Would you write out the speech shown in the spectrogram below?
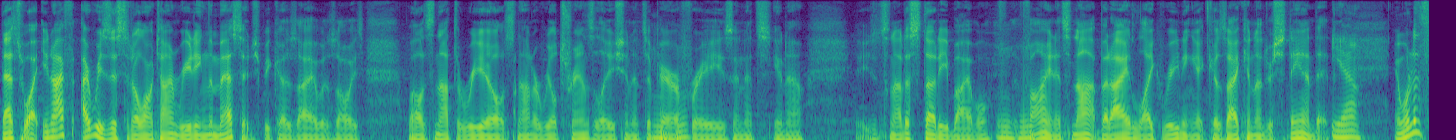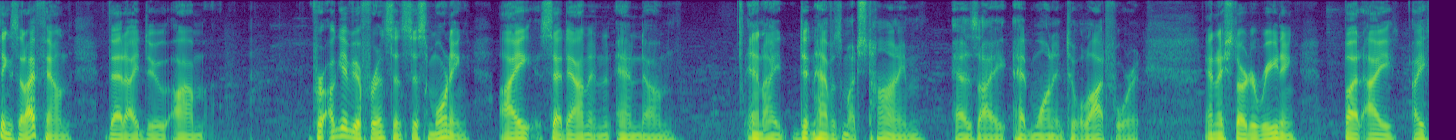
That's why you know I, f- I resisted a long time reading the message because I was always, well, it's not the real, it's not a real translation, it's a paraphrase, and it's you know. It's not a study Bible. Fine, it's not, but I like reading it because I can understand it. Yeah. And one of the things that I found that I do, um, for I'll give you a for instance. This morning, I sat down and and um, and I didn't have as much time as I had wanted to allot for it, and I started reading, but I I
